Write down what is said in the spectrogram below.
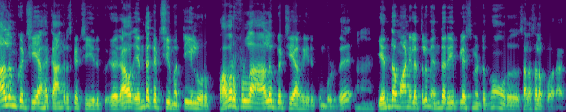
ஆளும் கட்சியாக காங்கிரஸ் கட்சி இருக்கு அதாவது எந்த கட்சி மத்தியில் ஒரு பவர்ஃபுல்லா ஆளும் கட்சியாக இருக்கும் பொழுது எந்த மாநிலத்திலும் எந்த ரீப்ளேஸ்மெண்ட்டுக்கும் ஒரு சலசலப்பு வராது.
